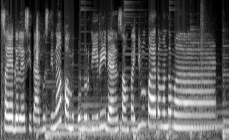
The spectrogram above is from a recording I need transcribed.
saya Delia Sita Agustina pamit undur diri dan sampai jumpa teman-teman.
